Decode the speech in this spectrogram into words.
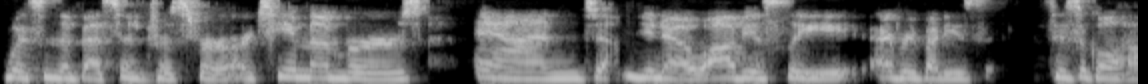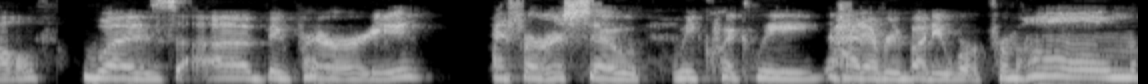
What's in the best interest for our team members? And, you know, obviously everybody's physical health was a big priority at first. So we quickly had everybody work from home.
